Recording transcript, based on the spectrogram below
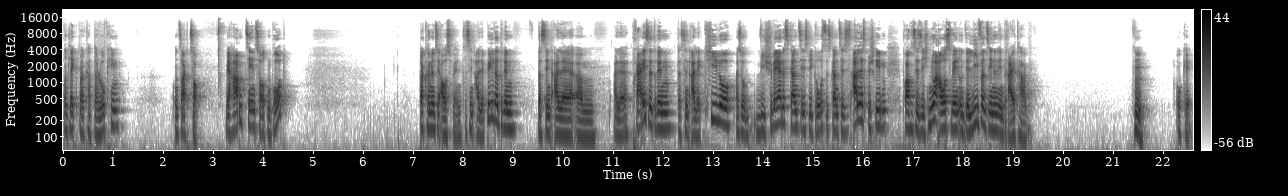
und legt mal einen Katalog hin und sagt so, wir haben 10 Sorten Brot. Da können Sie auswählen. Da sind alle Bilder drin, da sind alle ähm, alle Preise drin, das sind alle Kilo, also wie schwer das Ganze ist, wie groß das Ganze ist, ist alles beschrieben. Brauchen Sie sich nur auswählen und wir liefern es Ihnen in drei Tagen. Hm, okay.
